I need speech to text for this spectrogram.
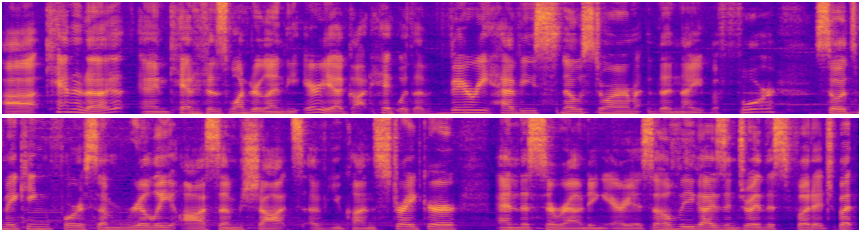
uh, Canada and Canada's Wonderland, the area, got hit with a very heavy snowstorm the night before, so it's making for some really awesome shots of Yukon Striker and the surrounding area. So hopefully you guys enjoy this footage, but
